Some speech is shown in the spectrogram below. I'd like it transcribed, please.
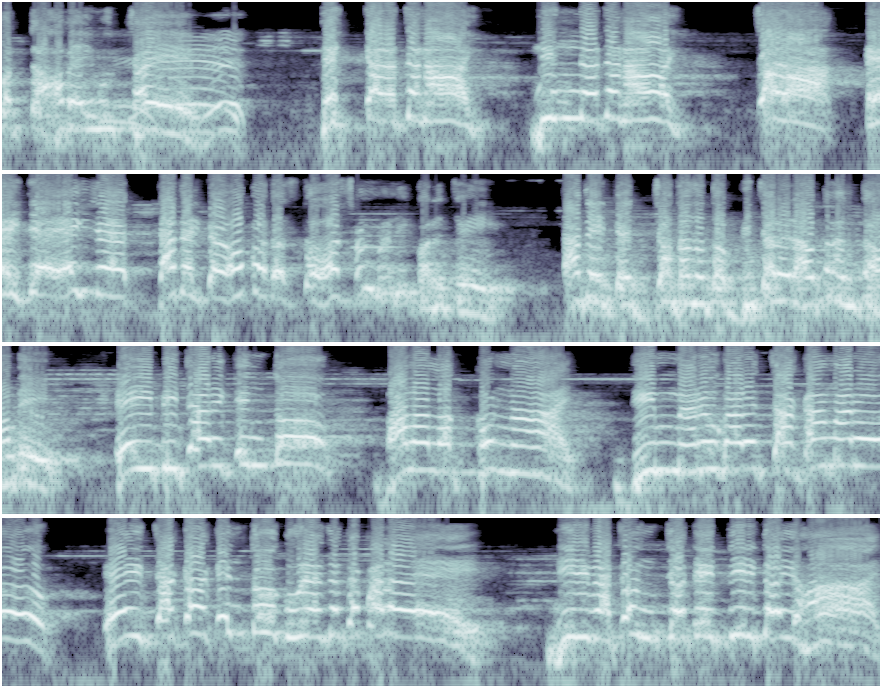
করতে হবে, এই উৎসাহে। ধিক্কার জানাই, নিন্দা জানাই, যারা এই যে এই যে তাদেরকে অপদস্থ, অসম্মানী করেছে, তাদেরকে যথাযথ বিচারের আওতায় আনতে হবে। এই বিচার কিন্তু ভালো লক্ষণ নয়। ডিম মারুক আর চাকা মারুক। এই চাকা কিন্তু ঘুরে যেতে পারে। নির্বাচন যদি দীর্ঘই হয়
